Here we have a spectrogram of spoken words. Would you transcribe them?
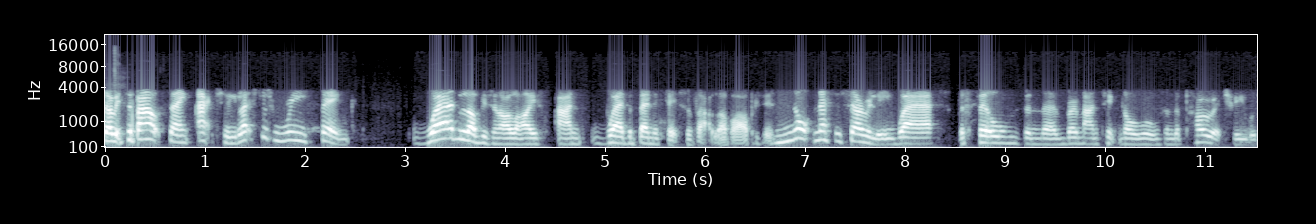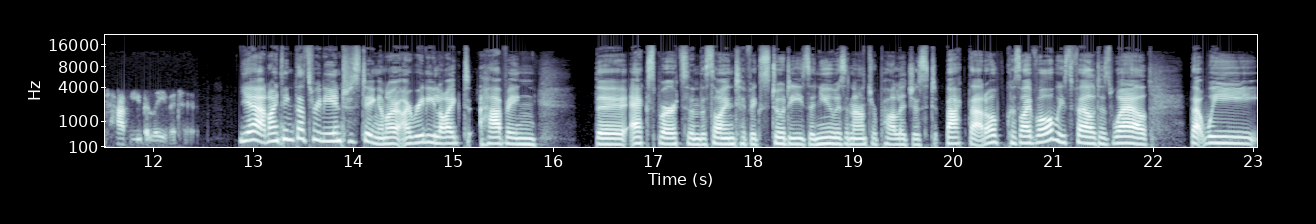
So it's about saying, actually, let's just rethink where the love is in our life and where the benefits of that love are, because it's not necessarily where the films and the romantic novels and the poetry would have you believe it is. Yeah, and I think that's really interesting. And I, I really liked having the experts and the scientific studies and you as an anthropologist back that up because I've always felt as well that we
